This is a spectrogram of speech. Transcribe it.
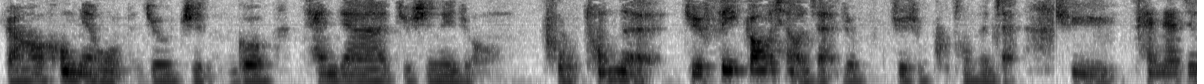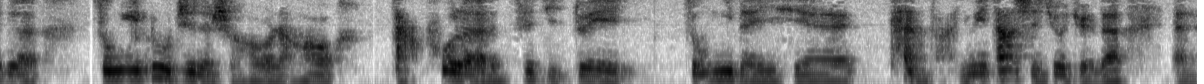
然后后面我们就只能够参加就是那种普通的，就非高校战，就就是普通的战，去参加这个综艺录制的时候，然后打破了自己对综艺的一些。看法，因为当时就觉得，呃，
